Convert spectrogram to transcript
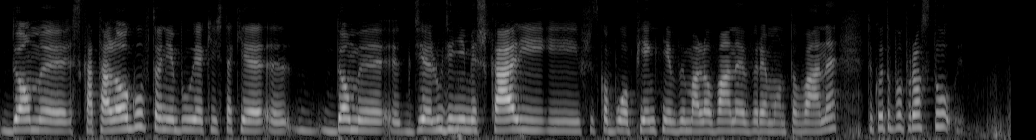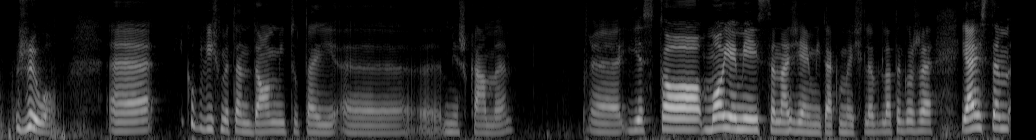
domy z katalogów, to nie były jakieś takie domy, gdzie ludzie nie mieszkali i wszystko było pięknie wymalowane, wyremontowane, tylko to po prostu żyło. E, I kupiliśmy ten dom i tutaj e, e, mieszkamy. Jest to moje miejsce na ziemi, tak myślę, dlatego że ja jestem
